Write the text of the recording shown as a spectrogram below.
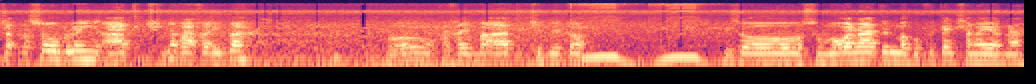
Tsaka sobrang yung attitude niya kakaiba. Oo, kakaiba attitude ito. So, subukan natin magupitan siya ngayon ha.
